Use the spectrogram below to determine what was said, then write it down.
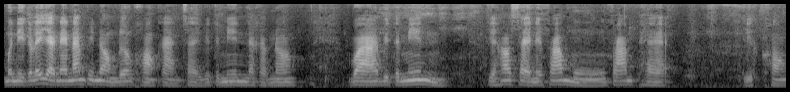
มือนี้ก็เลยอยากแนะนำพี่น้องเรื่องของการใส่วิตามินนะครับเนาะว่าวิตามินที่เขาใส่ในฟาร์มหมูฟาร์มแพะที่ของ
